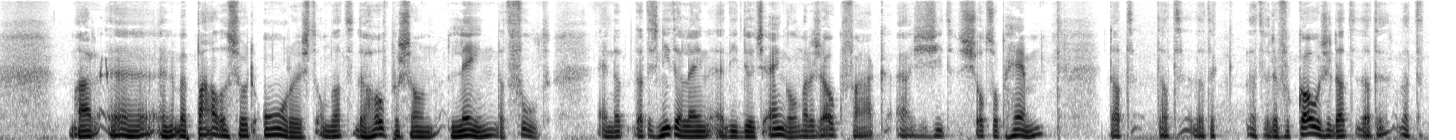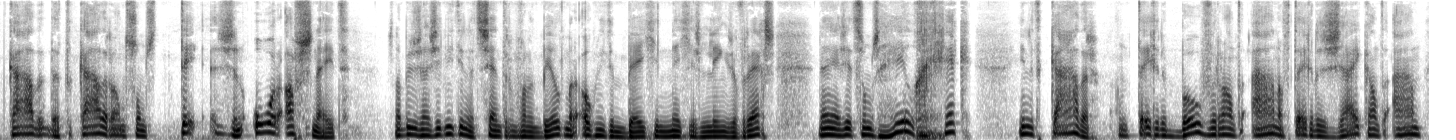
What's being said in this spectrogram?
Maar eh, een bepaalde soort onrust. Omdat de hoofdpersoon Leen dat voelt. En dat, dat is niet alleen eh, die Dutch angle. Maar is ook vaak, eh, als je ziet shots op hem... Dat, dat, dat, dat we ervoor kozen dat, dat, dat, het kader, dat de kaderrand soms zijn oor afsneed. Snap je? Dus hij zit niet in het centrum van het beeld, maar ook niet een beetje netjes links of rechts. Nee, hij zit soms heel gek in het kader. Tegen de bovenrand aan of tegen de zijkant aan.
